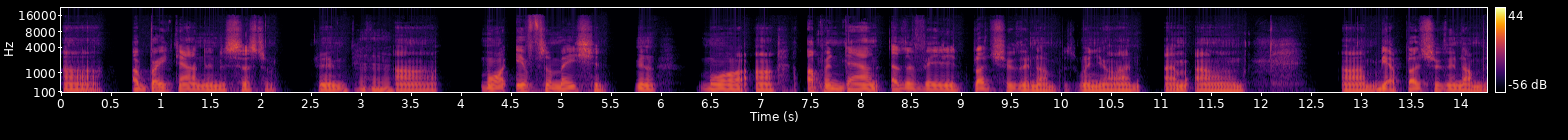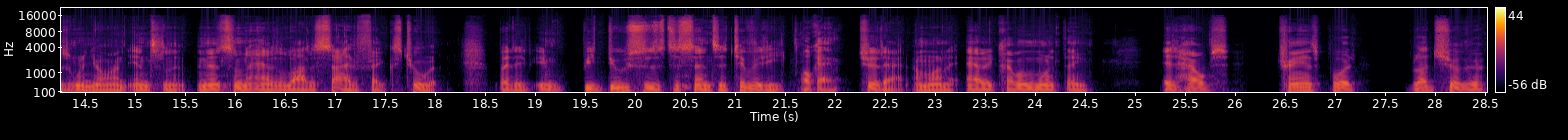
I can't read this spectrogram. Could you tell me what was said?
uh, a breakdown in the system, okay? Mhm. uh, more inflammation, you know, more uh, up and down elevated blood sugar numbers when you're on, um, um, um, yeah, blood sugar numbers when you're on insulin. And insulin has a lot of side effects to it, but it, it reduces the sensitivity Okay, to that. I want to add a couple more things. It helps transport blood sugar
